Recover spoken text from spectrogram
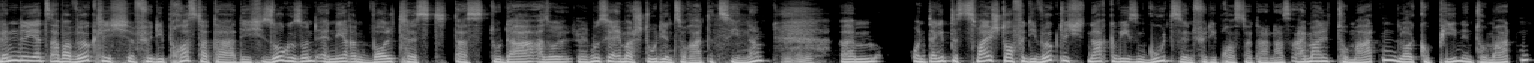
Wenn du jetzt aber wirklich für die Prostata dich so gesund ernähren wolltest, dass du da, also ich muss ja immer Studien zu Rate ziehen, ne? Mhm. Ähm, Und da gibt es zwei Stoffe, die wirklich nachgewiesen gut sind für die Prostata. Das ist einmal Tomaten, Leukopin in Tomaten.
